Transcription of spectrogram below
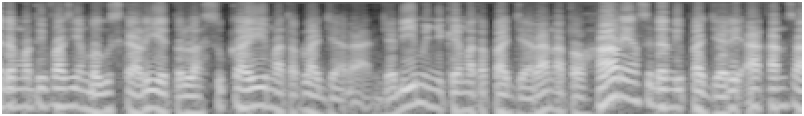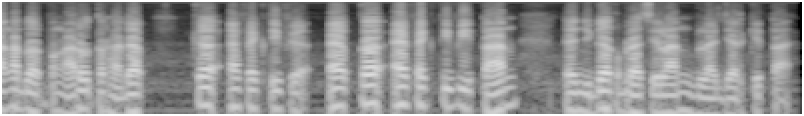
ada motivasi yang bagus sekali yaitu sukai mata pelajaran. Jadi menyukai mata pelajaran atau hal yang sedang dipelajari akan sangat berpengaruh terhadap keefektif eh, dan juga keberhasilan belajar kita.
